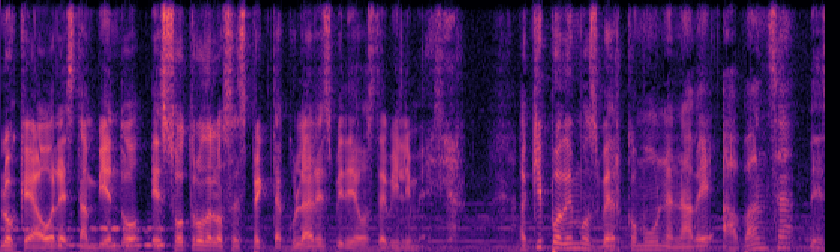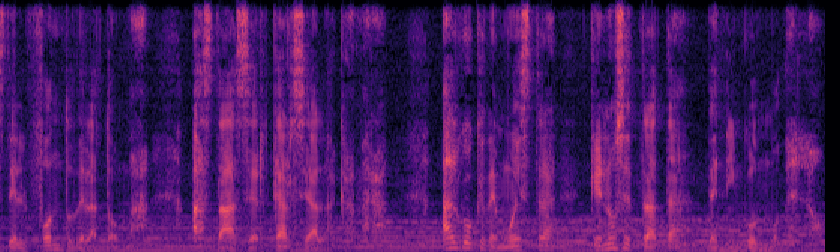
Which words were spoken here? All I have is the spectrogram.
Lo que ahora están viendo es otro de los espectaculares videos de Billy Mayer. Aquí podemos ver cómo una nave avanza desde el fondo de la toma hasta acercarse a la cámara, algo que demuestra que no se trata de ningún modelo.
